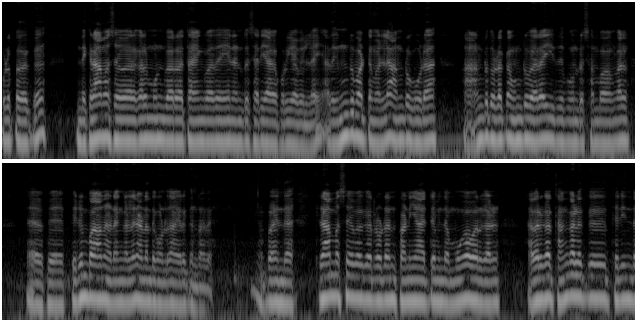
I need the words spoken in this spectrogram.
கொடுப்பதற்கு இந்த கிராம சேவர்கள் முன்வர தயங்குவது ஏனென்று சரியாக புரியவில்லை? அது இன்று மட்டுமல்ல அன்று கூட அன்று தொடக்கம் இன்று வரை இது போன்ற சம்பவங்கள் பெ- பெரும்பாலான இடங்களில் நடந்து கொண்டு தான் இருக்கின்றது. இப்போ இந்த கிராம சேவகர்களுடன் பணியாற்றும் இந்த முகவர்கள் அவர்கள் தங்களுக்கு தெரிந்த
